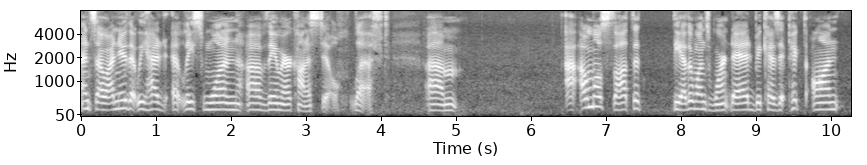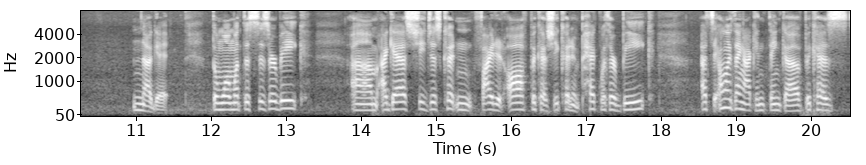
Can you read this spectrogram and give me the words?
And so I knew that we had at least one of the Americana still left. Um, I almost thought that the other ones weren't dead because it picked on Nugget, the one with the scissor beak. Um, I guess she just couldn't fight it off because she couldn't peck with her beak. That's the only thing I can think of because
